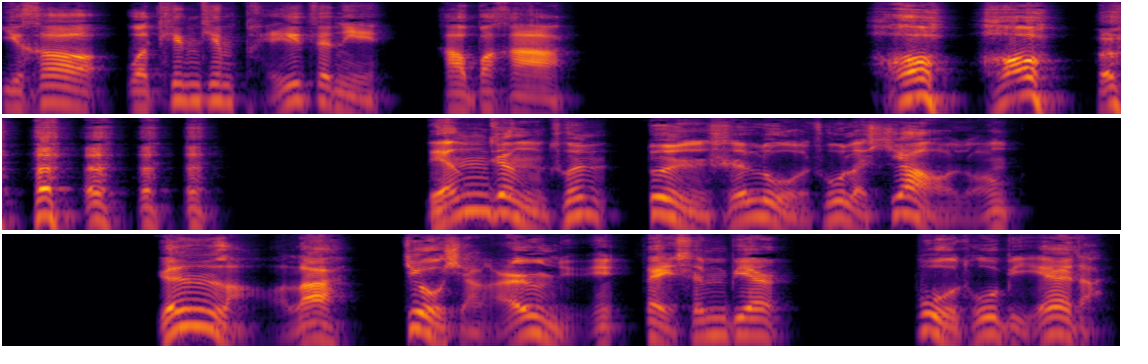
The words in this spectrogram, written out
以后我天天陪着你，好不好？好，好。梁正春顿时露出了笑容。人老了就想儿女在身边，不图别的，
